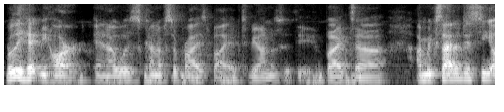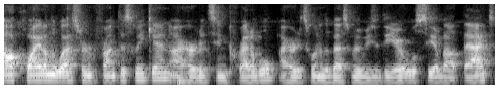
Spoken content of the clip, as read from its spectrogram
really hit me hard and i was kind of surprised by it to be honest with you. But uh i'm excited to see all quiet on the western front this weekend. I heard it's incredible. I heard it's one of the best movies of the year. We'll see about that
